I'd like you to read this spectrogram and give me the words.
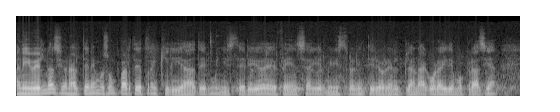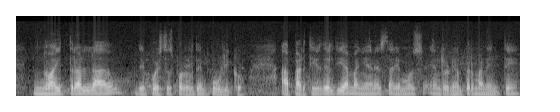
A nivel nacional tenemos un parte de tranquilidad del Ministerio de Defensa y el Ministro del Interior en el plan Ágora y Democracia. No hay traslado de puestos por orden público. A partir del día de mañana estaremos en reunión permanente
